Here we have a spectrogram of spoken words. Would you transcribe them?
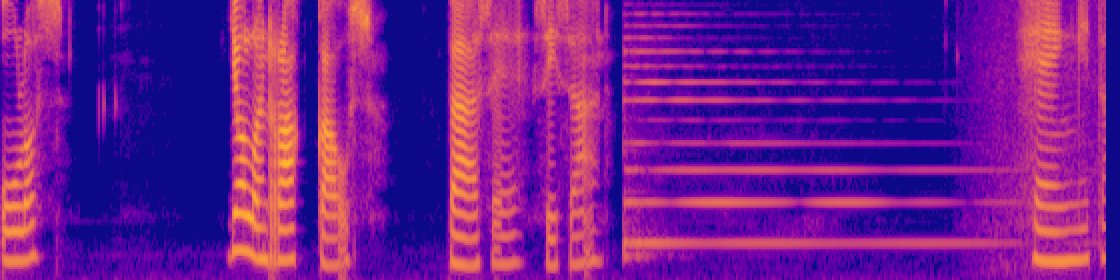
ulos, jolloin rakkaus pääsee sisään. Hengitä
